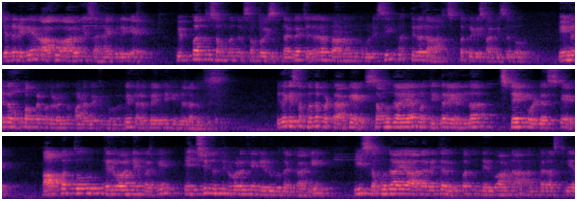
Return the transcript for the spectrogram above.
ಜನರಿಗೆ ಹಾಗೂ ಆರೋಗ್ಯ ಸಹಾಯಕರಿಗೆ ವಿಪತ್ತು ಸಂಬಂಧ ಸಂಭವಿಸಿದಾಗ ಜನರ ಪ್ರಾಣವನ್ನು ಉಳಿಸಿ ಹತ್ತಿರದ ಆಸ್ಪತ್ರೆಗೆ ಸಾಗಿಸಲು ಏನೆಲ್ಲ ಉಪಕ್ರಮಗಳನ್ನು ಮಾಡಬೇಕೆಂಬ ಬಗ್ಗೆ ತರಬೇತಿ ನೀಡಲಾಗುತ್ತಿದೆ. ಇದಕ್ಕೆ ಸಂಬಂಧಪಟ್ಟ ಹಾಗೆ ಸಮುದಾಯ ಮತ್ತು ಇತರ ಎಲ್ಲ ಸ್ಟೇಕ್ ಹೋಲ್ಡರ್ಸ್ಗೆ ಆಪತ್ತು ನಿರ್ವಹಣೆ ಬಗ್ಗೆ ಹೆಚ್ಚಿನ ತಿಳುವಳಿಕೆ ನೀಡುವುದಕ್ಕಾಗಿ ಈ ಸಮುದಾಯ ಆಧಾರಿತ ವಿಪತ್ತು ನಿರ್ವಹಣಾ ಅಂತಾರಾಷ್ಟ್ರೀಯ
